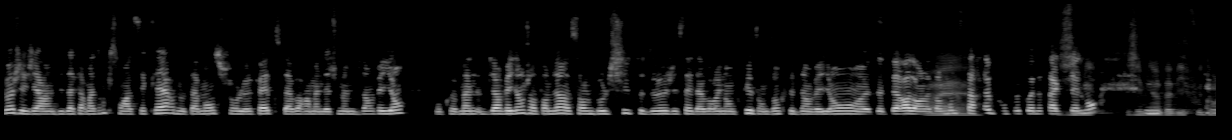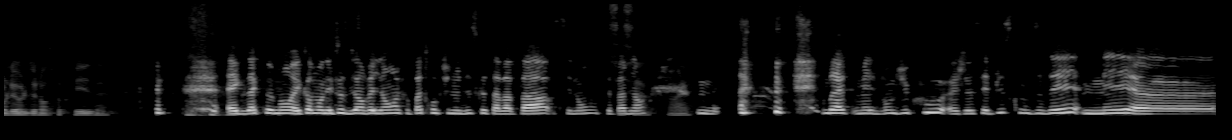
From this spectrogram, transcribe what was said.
vois, j'ai des affirmations qui sont assez claires, notamment sur le fait d'avoir un management bienveillant. Donc, bienveillant, j'entends bien sans le bullshit de j'essaie d'avoir une emprise en disant que c'est bienveillant, etc., dans, le monde startup qu'on peut connaître actuellement. J'ai mis, un baby-foot dans le hall de l'entreprise. Exactement. Et comme on est tous bienveillants, il faut pas trop que tu nous dises que ça va pas, sinon c'est pas bien. Bref, mais donc du coup, euh, je sais plus ce qu'on disait, mais euh,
